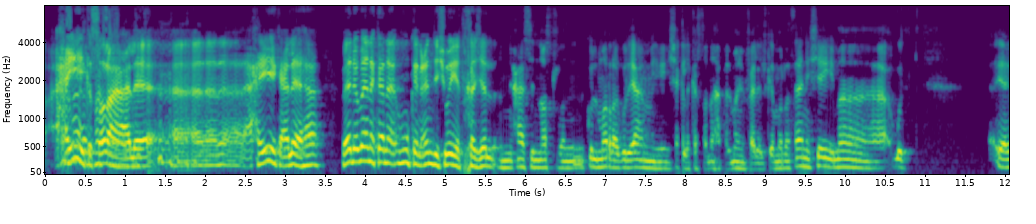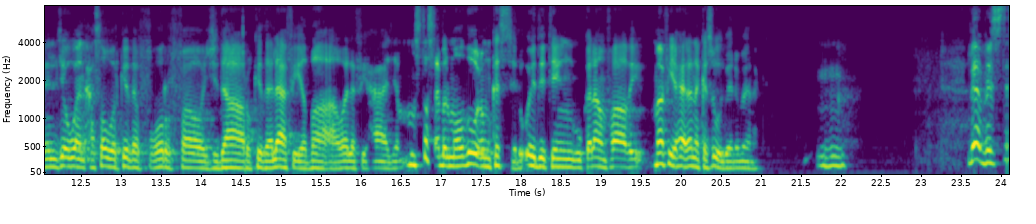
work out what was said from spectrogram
أحييك الصراحة على أحييك عليها. بيني وبينك أنا ممكن عندي شوية خجل إني حاسس إنه أصلا كل مرة أقول يا عمي شكلك أصلا اهبل ما ينفع للكاميرا. ثاني شيء ما قلت يعني الجو أنا حصور كذا في غرفة وجدار وكذا لا في إضاءة ولا في حاجة مستصعب الموضوع ومكسل واديتنج وكلام فاضي ما في حال أنا كسول بيني وبينك. لا بس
